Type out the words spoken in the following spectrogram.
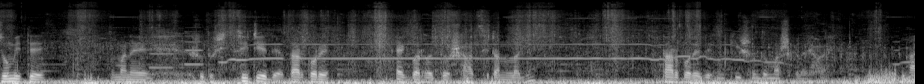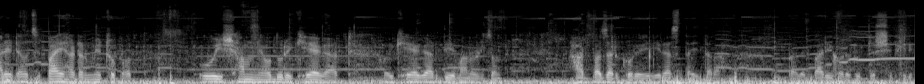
জমিতে মানে শুধু ছিটিয়ে দেয়। তারপরে একবার হয়তো সার ছিটানো লাগে। তারপরে দেখুন কি সুন্দর মাসকালাই হয়। আর এটা হচ্ছে পায়েহাটার মেঠোপথ। ওই সামনে অদূরে খেয়াঘাট। ওই খেয়াঘাট দিয়ে মানুষজন হাট বাজার করে এই রাস্তায় তারা তাদের বাড়ি ঘরের উদ্দেশ্যে ফিরে।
